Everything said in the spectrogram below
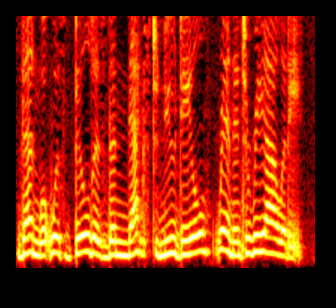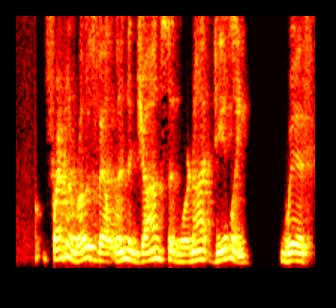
Then what was billed as the next New Deal ran into reality. Franklin Roosevelt, Lyndon Johnson were not dealing with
